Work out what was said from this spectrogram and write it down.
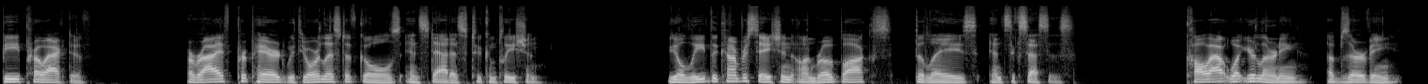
be proactive. Arrive prepared with your list of goals and status to completion. You'll lead the conversation on roadblocks, delays, and successes. Call out what you're learning, observing,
